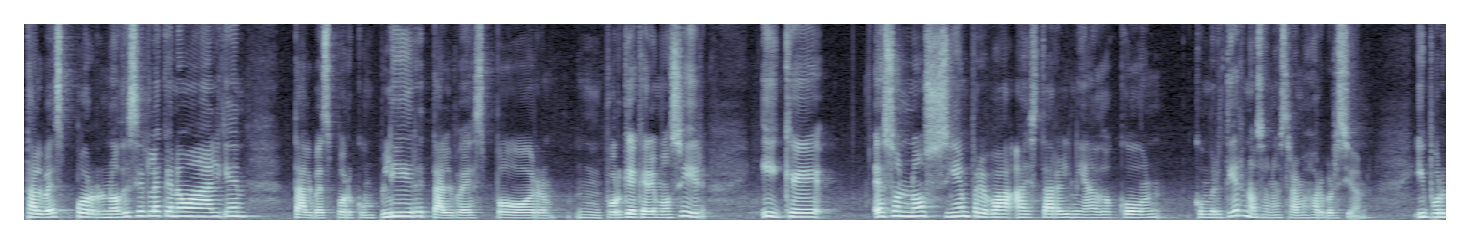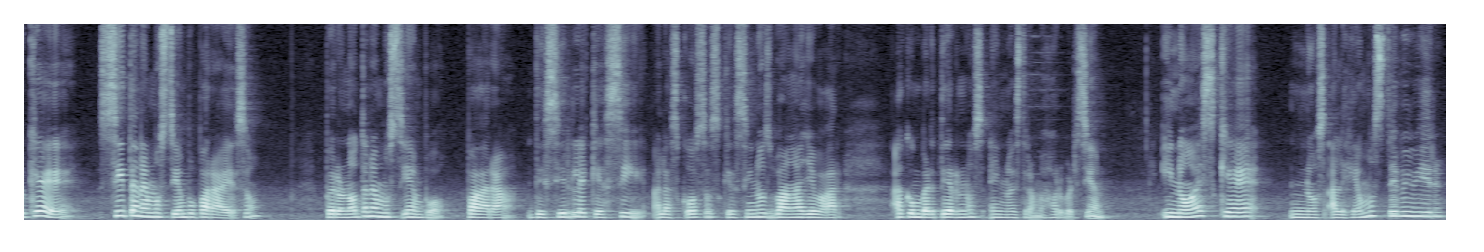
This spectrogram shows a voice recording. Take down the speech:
tal vez por no decirle que no a alguien, tal vez por cumplir, tal vez por mm, porque queremos ir y que eso no siempre va a estar alineado con convertirnos en nuestra mejor versión. ¿Y por qué? Sí tenemos tiempo para eso, pero no tenemos tiempo para decirle que sí a las cosas que sí nos van a llevar a convertirnos en nuestra mejor versión. Y no es que nos alejemos de vivir,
